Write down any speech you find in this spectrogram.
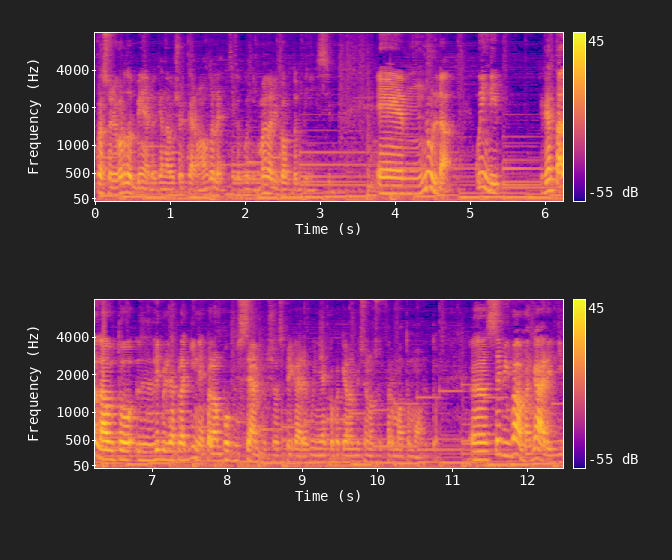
Questo lo ricordo bene perché andavo a cercare un'auto elettrica, quindi me lo ricordo benissimo. E, ehm, nulla, quindi in realtà l'auto, l'ibrida plug-in è quella un po' più semplice da spiegare, quindi ecco perché non mi sono soffermato molto. Uh, se vi va magari di,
